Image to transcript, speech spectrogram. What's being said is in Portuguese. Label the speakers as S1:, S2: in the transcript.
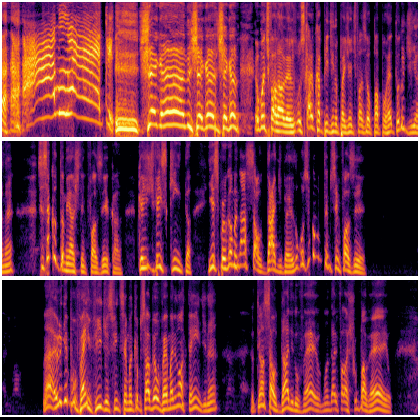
S1: Moleque! Chegando, chegando, chegando. Eu vou te falar, velho. Os caras ficam pedindo pra gente fazer o papo reto todo dia, né? Você sabe que eu também acho que tem que fazer, cara? Porque a gente fez quinta. E esse programa dá saudade, velho. Eu não consigo ficar muito tempo sem fazer. Né? Eu liguei pro velho em vídeo esse fim de semana, que eu precisava ver o velho, mas ele não atende, né? Eu tenho uma saudade do velho, mandar ele falar chupa velho.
